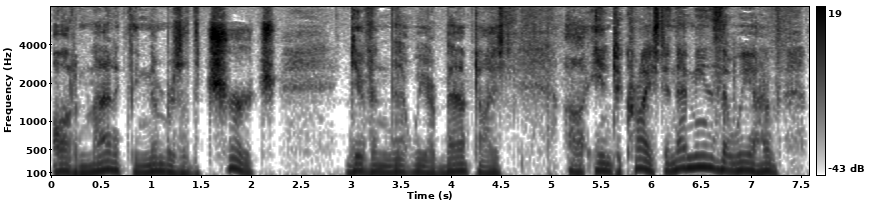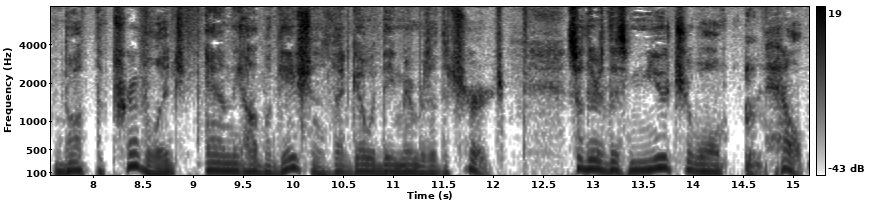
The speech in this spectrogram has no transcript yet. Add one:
automatically members of the church, given that we are baptized uh, into Christ. And that means that we have both the privilege and the obligations that go with being members of the church. So there's this mutual help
